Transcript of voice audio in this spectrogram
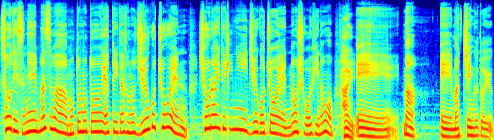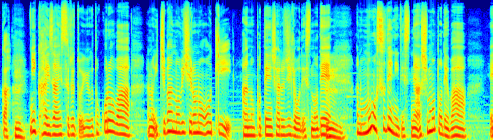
そうですね。まずはもともとやっていたその15兆円将来的に15兆円の消費の、はい、えー、まあえー、マッチングというか、うん、に介在するというところはあの一番伸びしろの大きいあのポテンシャル事業ですので、うん、あのもうすでにですね足元では、え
